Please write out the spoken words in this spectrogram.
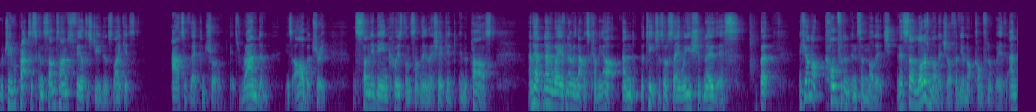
Retrieval practice can sometimes feel to students like it's out of their control. It's random, it's arbitrary. Suddenly being quizzed on something that they did in the past and had no way of knowing that was coming up. And the teacher sort of saying, well, you should know this. But if you're not confident in some knowledge, there's a lot of knowledge often you're not confident with. And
